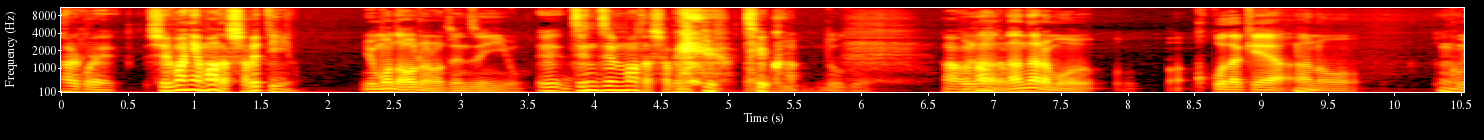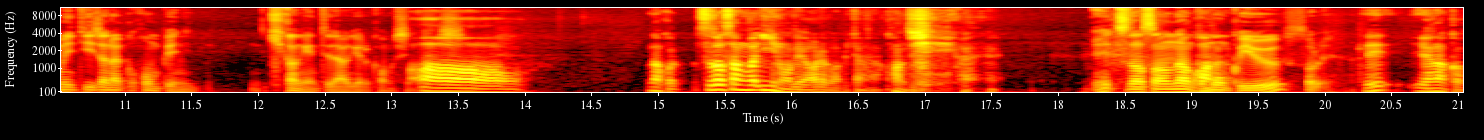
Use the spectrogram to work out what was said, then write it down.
あれこれシルバニアまだ喋っていいの？いやまだあるなら全然いいよ。え全然まだ喋れるよ。っていうか。どうぞ。あこれななんならもうここだけあの、うん。コミュニティじゃなく本編に期間限定であげるかもしれないし。ああなんか津田さんがいいのであればみたいな感じ。え津田さんなんか文句言う？それ。えいやなんか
